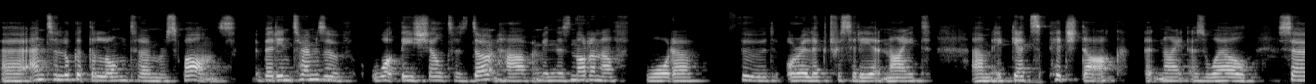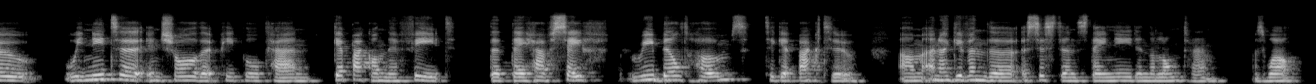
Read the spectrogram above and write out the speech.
uh, and to look at the long term response. But in terms of what these shelters don't have, I mean, there's not enough water, food, or electricity at night. Um, it gets pitch dark at night as well. So we need to ensure that people can get back on their feet, that they have safe, rebuilt homes to get back to, um, and are given the assistance they need in the long term as well.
